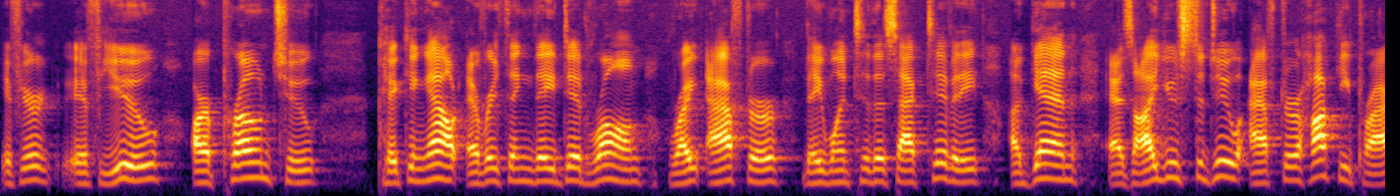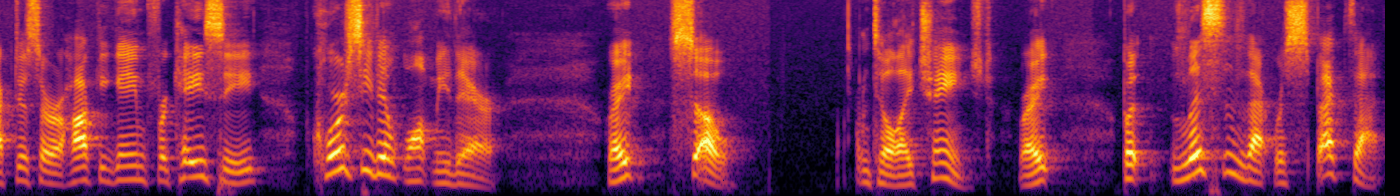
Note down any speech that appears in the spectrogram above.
if you're if you are prone to picking out everything they did wrong right after they went to this activity. Again, as I used to do after hockey practice or a hockey game for Casey, of course he didn't want me there. Right? So, until I changed, right? But listen to that, respect that.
